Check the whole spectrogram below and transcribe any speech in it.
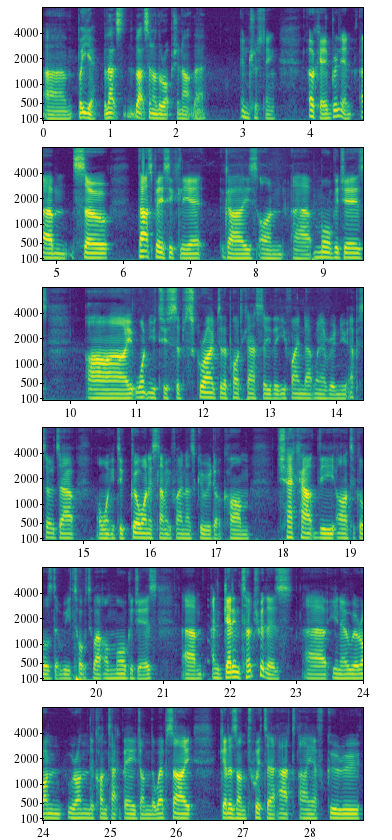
Um, but yeah, but that's that's another option out there. Interesting. Okay, brilliant. Um, so that's basically it, guys, on uh, mortgages. I want you to subscribe to the podcast so that you find out whenever a new episode's out. I want you to go on IslamicFinanceGuru.com, check out the articles that we talked about on mortgages, um, and get in touch with us. Uh, you know, we're on we're on the contact page on the website. Get us on Twitter at IFGuru.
